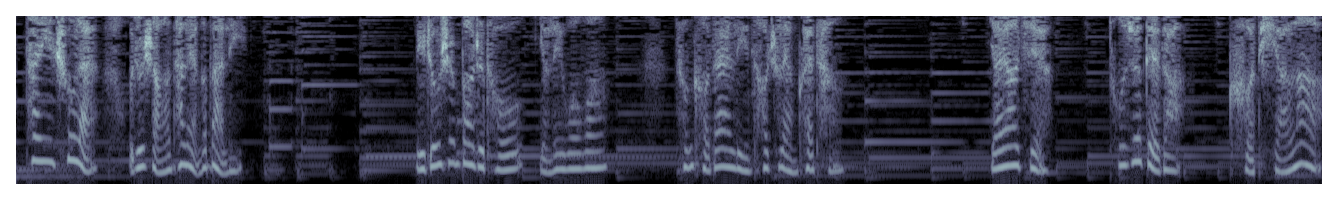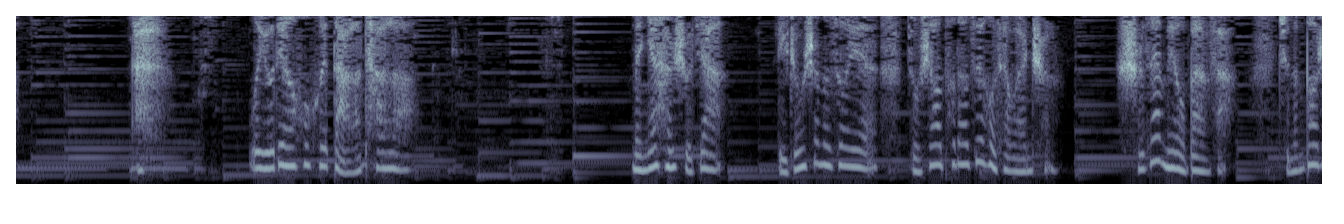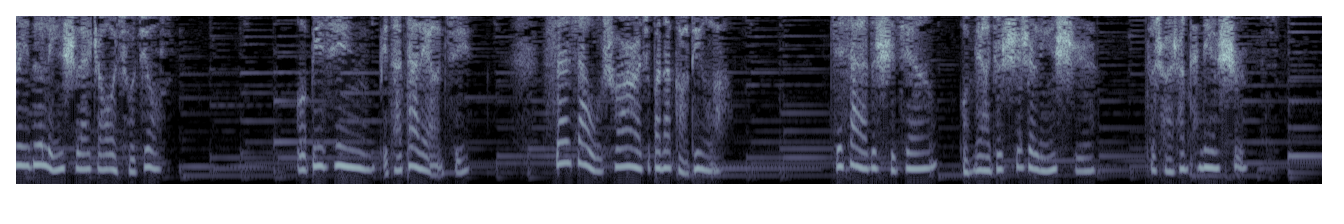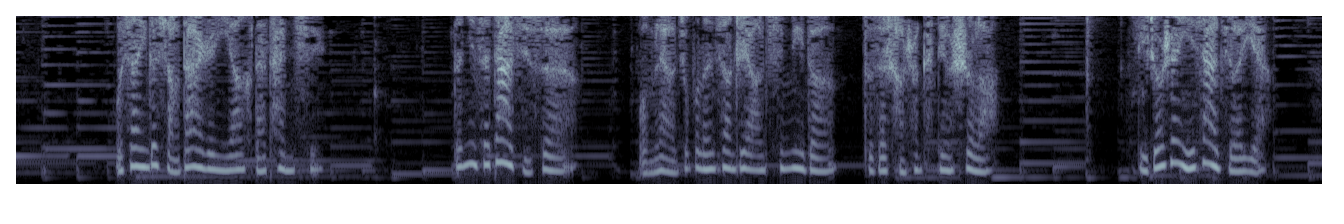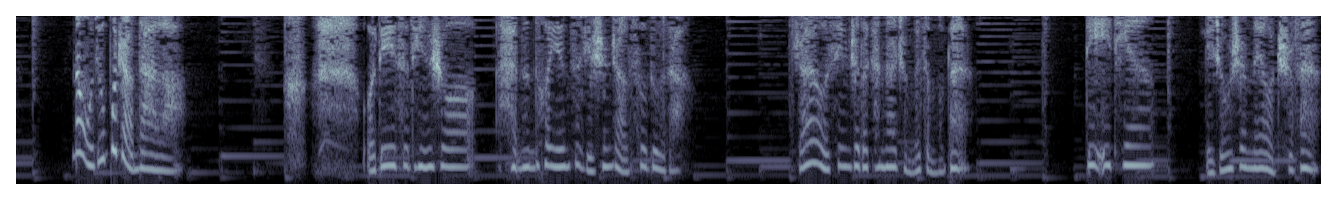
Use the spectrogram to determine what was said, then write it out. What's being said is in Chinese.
他一出来，我就赏了他两个板栗。李终生抱着头，眼泪汪汪，从口袋里掏出两块糖。瑶瑶姐，同学给的，可甜了。我有点后悔打了他了。每年寒暑假，李钟生的作业总是要拖到最后才完成，实在没有办法，只能抱着一堆零食来找我求救。我毕竟比他大两级，三下五除二就帮他搞定了。接下来的时间，我们俩就吃着零食，坐床上看电视。我像一个小大人一样和他叹气。等你再大几岁，我们俩就不能像这样亲密的坐在床上看电视了。李终生一下急了眼，那我就不长大了。我第一次听说还能拖延自己生长速度的，饶有兴致的看他准备怎么办。第一天，李钟生没有吃饭；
